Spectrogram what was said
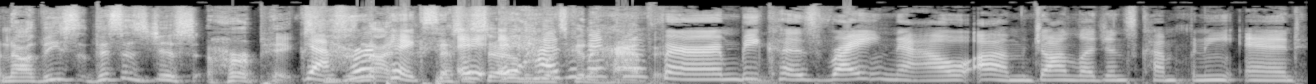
Now, these this is just her picks. Yeah, This is her not picks. It, it hasn't been happen. confirmed because right now, um, John Legend's company and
